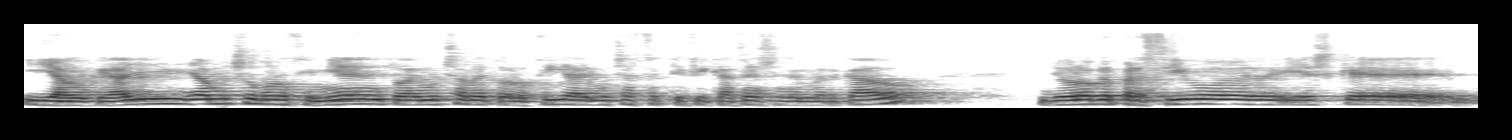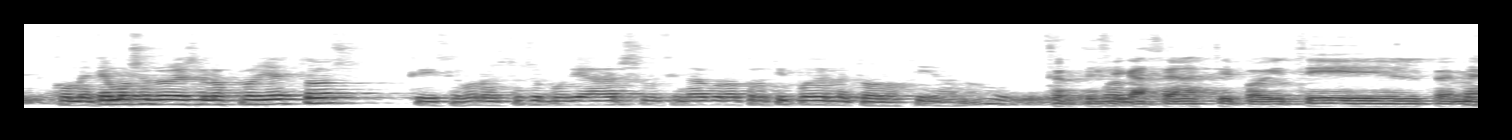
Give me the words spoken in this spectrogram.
Y aunque hay ya mucho conocimiento, hay mucha metodología, hay muchas certificaciones en el mercado, yo lo que percibo es que cometemos errores en los proyectos que dice, bueno, esto se podría haber solucionado con otro tipo de metodología, ¿no? Certificaciones tipo ITIL, PMI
